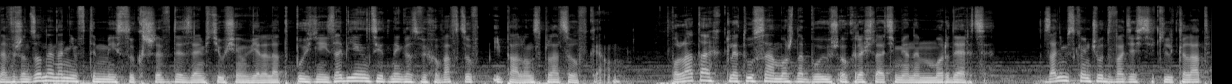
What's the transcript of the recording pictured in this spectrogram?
Na wyrządzone na nim w tym miejscu krzywdy zemścił się wiele lat później, zabijając jednego z wychowawców i paląc placówkę. Po latach Kletusa można było już określać mianem mordercy. Zanim skończył dwadzieścia kilka lat,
